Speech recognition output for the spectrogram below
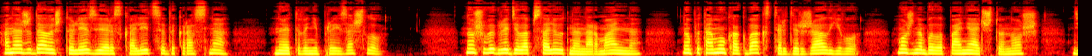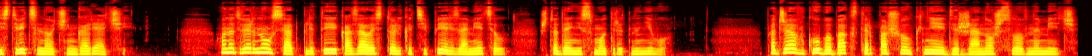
Она ожидала, что лезвие раскалится до красна, но этого не произошло. Нож выглядел абсолютно нормально, но потому как Бакстер держал его, можно было понять, что нож действительно очень горячий. Он отвернулся от плиты и, казалось, только теперь заметил, что Дэнни смотрит на него. Поджав губы, Бакстер пошел к ней, держа нож словно меч.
